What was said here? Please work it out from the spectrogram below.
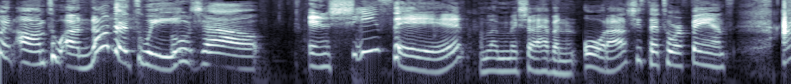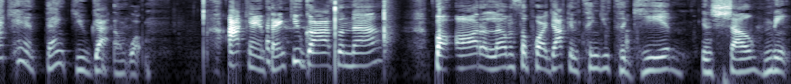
went on to another tweet. Oh, child. And she said, let me make sure I have it in order. She said to her fans, I can't thank you guys. Um, well, I can't thank you guys enough for all the love and support y'all continue to give and show me.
